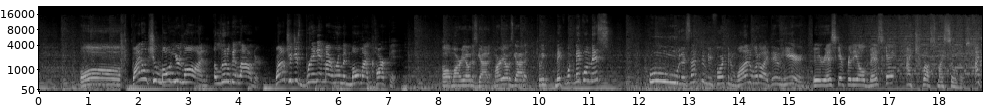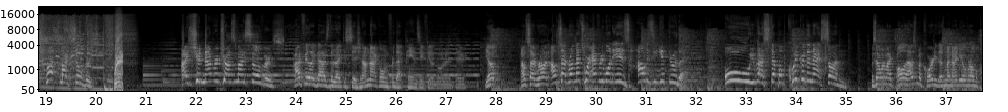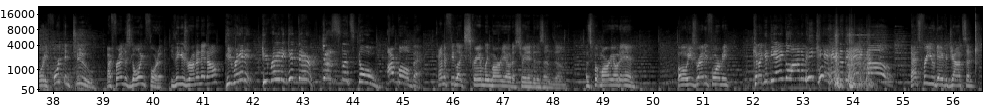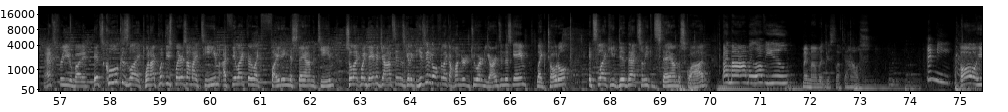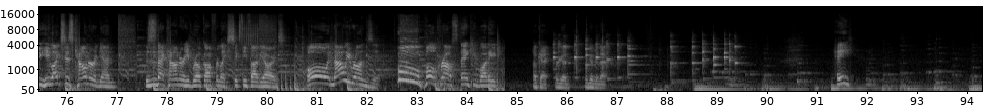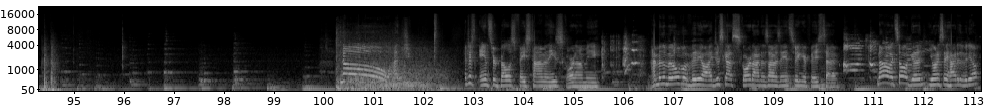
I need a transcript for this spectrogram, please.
Oh. Why don't you mow your lawn a little bit louder? Why don't you just bring it in my room and mow my carpet? Oh, Mariota's got it. Mariota's got it. Can we make, make one miss? Ooh, that's not gonna be fourth and one. What do I do here? We risk it for the old biscuit? I trust my silvers. I trust my silvers. I should never trust my silvers. I feel like that was the right decision. I'm not going for that pansy field goal right there. Yep. Outside run. Outside run. That's where everyone is. How does he get through that? Oh, you gotta step up quicker than that, son. Was that one of my... Oh, that was McCourty. That's my 90 overall McCourty. Fourth and two. My friend is going for it. You think he's running it now? He ran it. He ran it. Get there. Yes, let's go. Our ball back. Kind of feel like scrambling Mariota straight into this end zone. Let's put Mariota in. Oh, he's ready for me. Can I get the angle on him? He can't handle the angle. That's for you, David Johnson. That's for you, buddy. It's cool because, like, when I put these players on my team, I feel like they're, like, fighting to stay on the team. So, like, when David Johnson is going to, he's going to go for, like, 100 or 200 yards in this game, like, total. It's like he did that so he could stay on the squad. Bye, Mom. I love you. My mama just left the house. I me. Oh, he, he likes his counter again. This is that counter he broke off for, like, 65 yards. Oh, and now he runs it. Ooh, Paul Krause. Thank you, buddy. Okay, we're good. We're good with that. Hey. No! I, I just answered Bella's FaceTime and he scored on me. I'm in the middle of a video. I just got scored on as I was answering your FaceTime. Oh, so no, it's all good. You want to say hi to the video?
